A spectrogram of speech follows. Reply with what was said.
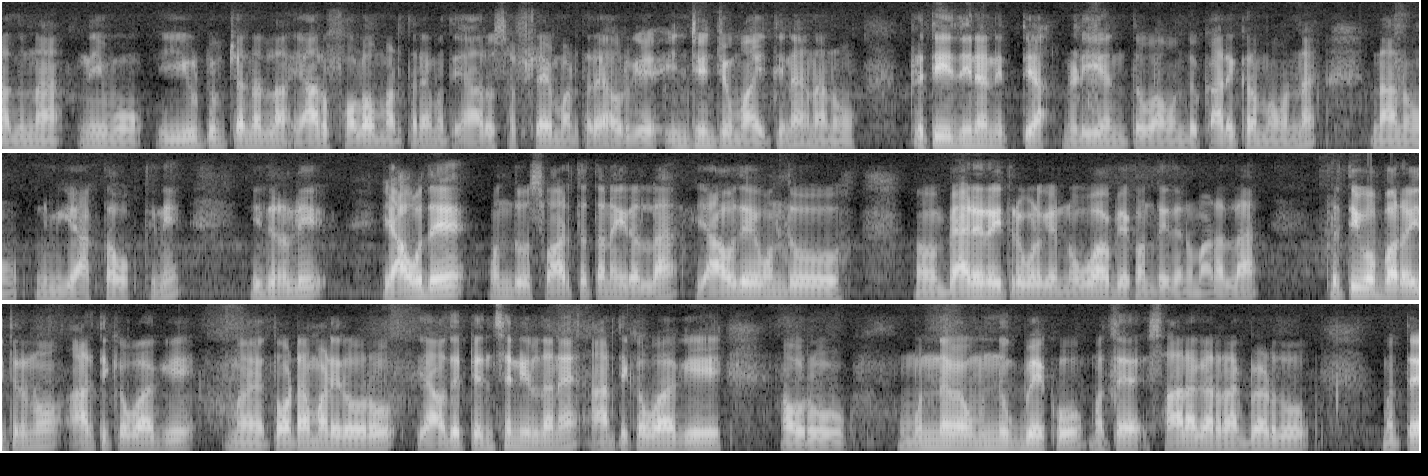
ಅದನ್ನು ನೀವು ಈ ಯೂಟ್ಯೂಬ್ ಚಾನಲ್ನ ಯಾರು ಫಾಲೋ ಮಾಡ್ತಾರೆ ಮತ್ತು ಯಾರು ಸಬ್ಸ್ಕ್ರೈಬ್ ಮಾಡ್ತಾರೆ ಅವ್ರಿಗೆ ಇಂಚಿಂಚು ಮಾಹಿತಿನ ನಾನು ಪ್ರತಿ ದಿನನಿತ್ಯ ನಡೆಯುವಂಥ ಒಂದು ಕಾರ್ಯಕ್ರಮವನ್ನು ನಾನು ನಿಮಗೆ ಆಗ್ತಾ ಹೋಗ್ತೀನಿ. ಇದರಲ್ಲಿ ಯಾವುದೇ ಒಂದು ಸ್ವಾರ್ಥತನ ಇರಲ್ಲ, ಯಾವುದೇ ಒಂದು ಬೇರೆ ರೈತರುಗಳಿಗೆ ನೋವಾಗಬೇಕು ಅಂತ ಇದನ್ನು ಮಾಡಲ್ಲ. ಪ್ರತಿಯೊಬ್ಬ ರೈತರೂ ಆರ್ಥಿಕವಾಗಿ ಮ, ತೋಟ ಮಾಡಿರೋರು ಯಾವುದೇ ಟೆನ್ಷನ್ ಇಲ್ಲದೇ ಆರ್ಥಿಕವಾಗಿ ಅವರು ಮುನ್ನ ಮುನ್ನುಗ್ಗಬೇಕು, ಮತ್ತು ಸಾಲಗಾರರಾಗಬಾರ್ದು ಮತ್ತು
